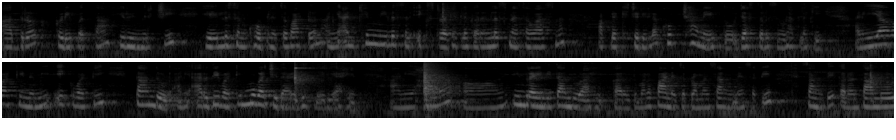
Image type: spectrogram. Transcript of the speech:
अद्रक कढीपत्ता हिरवी मिरची हे लसण खोबऱ्याचं वाटण आणि आणखीन मी लसण एक्स्ट्रा घेतलं कारण लसणाचा वास ना आपल्या खिचडीला खूप छान येतो जास्त लसूण घातला की. आणि या वाटीनं मी एक वाटी तांदूळ आणि अर्धी वाटी मुगाची डाळ घेतलेली आहे. आणि हा ना इंद्रायणी तांदूळ आहे. कारण तुम्हाला पाण्याचं प्रमाण सांगण्यासाठी सांगते. कारण तांदूळ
